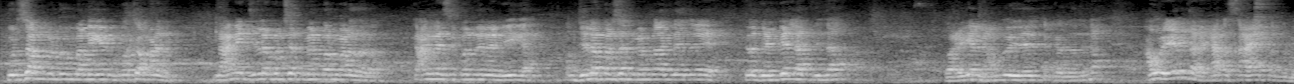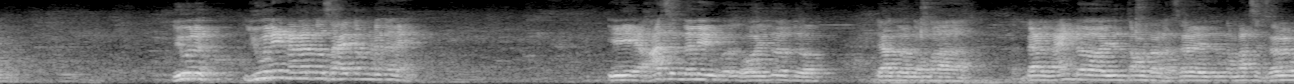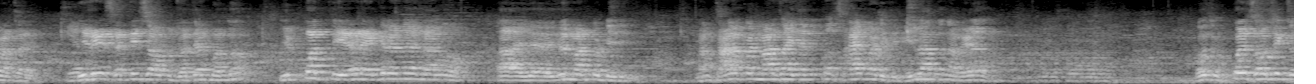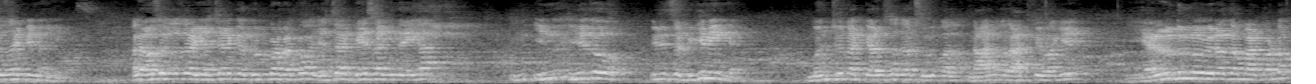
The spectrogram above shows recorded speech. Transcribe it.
ಕುರ್ಸಾಮ್ಗೌಡರು ಮನೆಗೆ ಮೋಸ ಮಾಡಿದ್ರು. ನಾನೇ ಜಿಲ್ಲಾ ಪರಿಷತ್ ಮೆಂಬರ್ ಮಾಡಿದ್ರು ಕಾಂಗ್ರೆಸ್ಗೆ ಬಂದಿರೋ ಈಗ. ಅವ್ನು ಜಿಲ್ಲಾ ಪರಿಷತ್ ಮೆಂಬರ್ ಆಗದೆ ಅಂದರೆ ಇವತ್ತು ಎಂ ಪಿ ಎಲ್ ಆಗ್ತಿದ್ದ? ಹೊರಗೆ ನಂಬು ಇದೆ ಅಂತಕ್ಕಂಥದ್ದನ್ನ ಅವ್ರು ಹೇಳ್ತಾರೆ, ಯಾರ ಸಹಾಯ ತಗೊಂಡಿದ್ರು ಇವನು, ಇವನೇ ನನ್ನ ಹತ್ರ ಸಹಾಯ ತಗೊಂಡಿದ್ದಾನೆ. ಈ ಹಾಸನದಲ್ಲಿ ಇದೊಂದು ಯಾವುದು ನಮ್ಮ ಲ್ಯಾಂಡ್ ಇದನ್ನ ತಗೊಂಡ್ರಲ್ಲ ಸರ್ ಇದನ್ನ ಮಾಡ್ಸಕ್ ಸರ್ವೆ ಮಾಡ್ತಾರೆ ಇದೇ ಸತೀಶ್ ಅವ್ರ ಜೊತೆ ಬಂದು ಇಪ್ಪತ್ತೆರಡು ಎಕರೆನ ನಾನು ಇದನ್ನ ಮಾಡ್ಕೊಟ್ಟಿದ್ದೀನಿ. ನಮ್ಮ ತಾಲೂಕಲ್ಲಿ ಮಾಡ್ತಾ ಇದ್ದೀನಿ, ಸಹಾಯ ಮಾಡಿದ್ದೀನಿ. ಇಲ್ಲ ಅಂತ ನಾವು ಹೇಳೋದು. ಹೌದು. ಪೊಲೀಸ್ ಸೌಸಿಂಗ್ ಸೊಸೈಟಿನಲ್ಲಿ. ಅಲ್ಲಿ ಹೌಸಿಂಗ್ ಸೊಸೈಟಿ ಎಷ್ಟು ಜನಕ್ಕೆ ದುಡ್ಡು ಕೊಡಬೇಕು. ಎಷ್ಟು ಜನ ಕೇಸ್ ಆಗಿದೆ ಈಗ. ಇನ್ನು ಇದು ಇಟ್ ಇಸ್ ಬಿಗಿನಿಂಗ್ ಮಂಜುನ ಕೆಲಸದ ಸುಲಭ ಅಲ್ಲ. ನಾನು ರಾಜಕೀಯವಾಗಿ ಎಲ್ಲದನ್ನೂ ವಿರೋಧ ಮಾಡಿಕೊಂಡು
